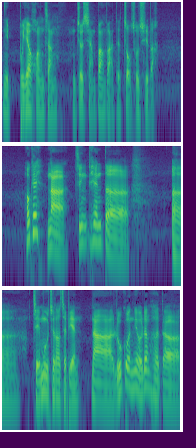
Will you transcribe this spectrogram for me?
你不要慌张，你就想办法的走出去吧。OK，那今天的呃节目就到这边。那如果你有任何的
